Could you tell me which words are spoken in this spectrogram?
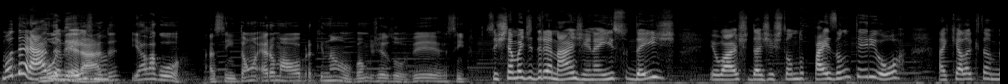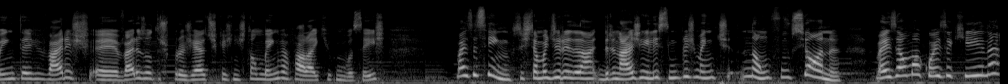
moderada, moderada mesmo. e alagou. Assim, então era uma obra que não, vamos resolver, assim. Sistema de drenagem, né? Isso desde, eu acho, da gestão do país anterior, aquela que também teve várias, é, vários outros projetos que a gente também vai falar aqui com vocês. Mas assim, o sistema de drenagem ele simplesmente não funciona. Mas é uma coisa que, né?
